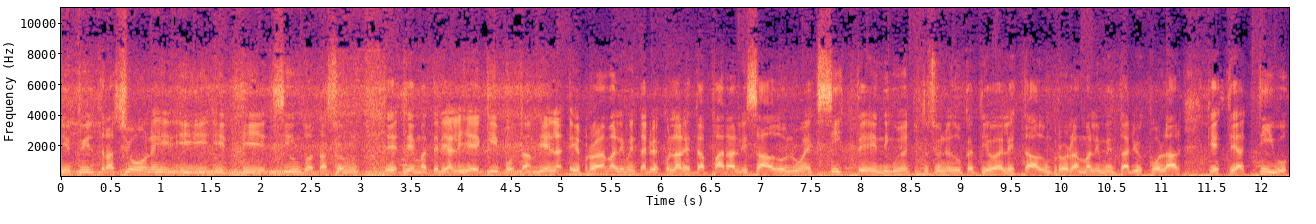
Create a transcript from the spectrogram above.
infiltraciones y, sin dotación de, materiales y equipos. También el programa alimentario escolar está paralizado, no existe en ninguna institución educativa del Estado un programa alimentario escolar que esté activo.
